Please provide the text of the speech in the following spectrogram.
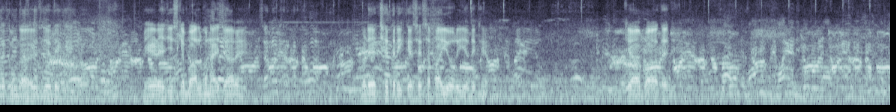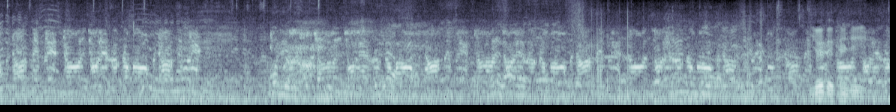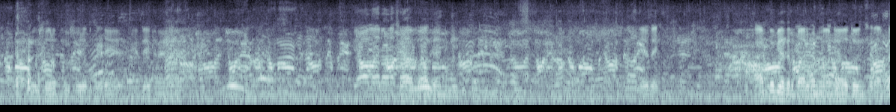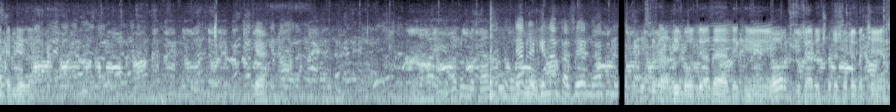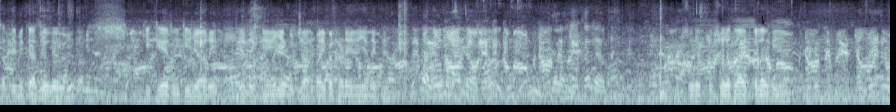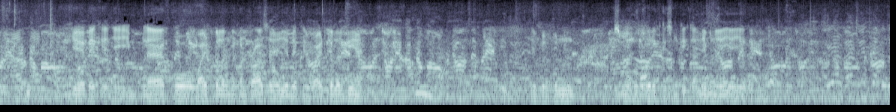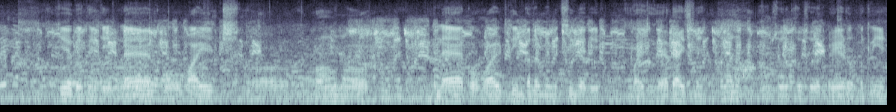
असलकुम गाइस, ये देखें। भेड़ है जी, इसके बाल बनाए जा रहे हैं। बड़े अच्छे तरीके से सफ़ाई हो रही है, देखें। क्या बात है जी। ये देखें जी खूबसूरत खूबसूरत भेड़े हैं। ये देख रहे हैं आप? क्या बात है इनकी। ये देखें। आपको भी अगर बाल बनवाने हो तो इनसे रब्ता करिएगा। क्या? टैबलेट गिरना कल से सर्दी बहुत ज़्यादा है देखें और? बेचारे छोटे छोटे बच्चे हैं सर्दी में कैसे हुए हुए हैं? इनकी केयर नहीं की जा रही। ये देखें ये कुछ चारपाई पे खड़े हैं ये देखें। खूबसूरत खूबसूरत वाइट कलर की हैं। ये देखें जी ब्लैक और वाइट कलर में कंट्रास्ट है ये देखें वाइट कलर की हैं। ये बिल्कुल इसमें खूबसूरत किस्म की गानी बनाई है ये देखें। ये देखें जी, ब्लैक और वाइट और ब्राउन और ब्लैक और वाइट तीन कलर में मिक्सिंग है जी। वाइट ज़्यादा है इसमें। खूबसूरत खूबसूरत भेड़ और बकरी हैं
